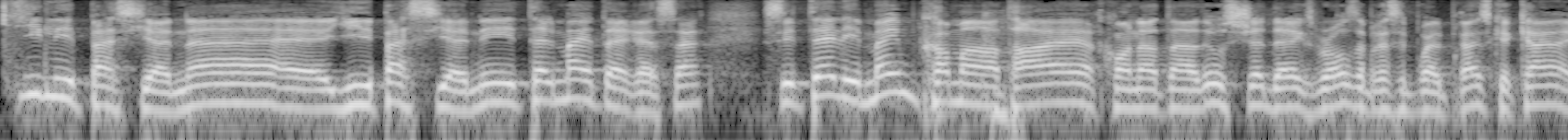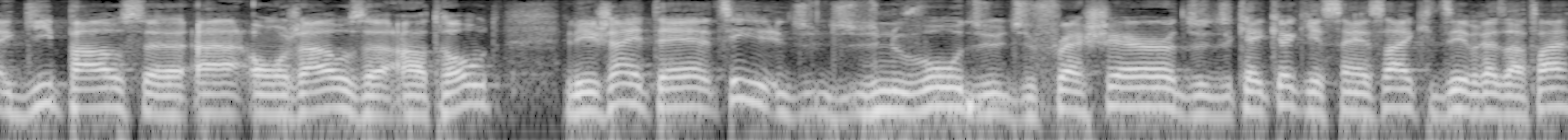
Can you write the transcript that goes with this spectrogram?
qu'il est passionnant, euh, il est passionné, tellement intéressant. C'était les mêmes commentaires qu'on entendait au sujet d'Alex Burrows après ses points de presse que quand Guy passe euh, à On euh, entre autres, les gens étaient, tu sais, du, nouveau, du, fresh air, du, quelqu'un qui est sincère, qui dit les vraies affaires.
